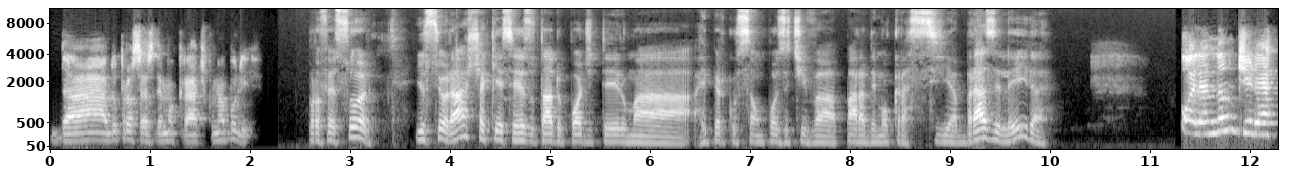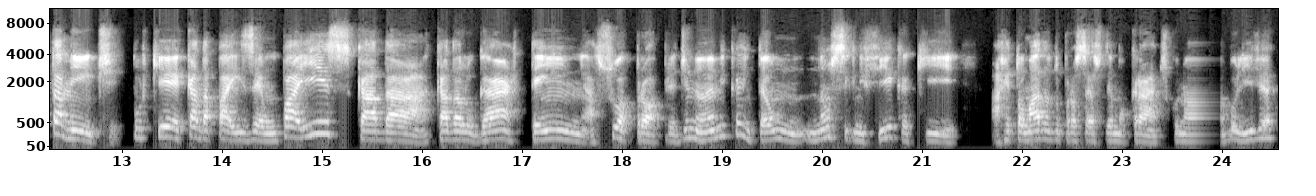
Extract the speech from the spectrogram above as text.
da, do processo democrático na Bolívia. Professor, e o senhor acha que esse resultado pode ter uma repercussão positiva para a democracia brasileira? Olha, não diretamente, porque cada país é um país, cada, cada lugar tem a sua própria dinâmica, então não significa que a retomada do processo democrático na Bolívia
